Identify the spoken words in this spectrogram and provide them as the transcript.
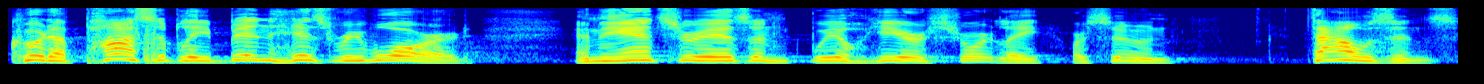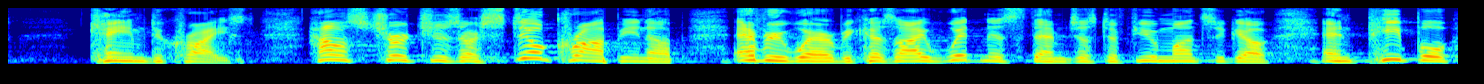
could have possibly been his reward? And the answer is, and we'll hear shortly or soon, thousands came to Christ. House churches are still cropping up everywhere because I witnessed them just a few months ago. And people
